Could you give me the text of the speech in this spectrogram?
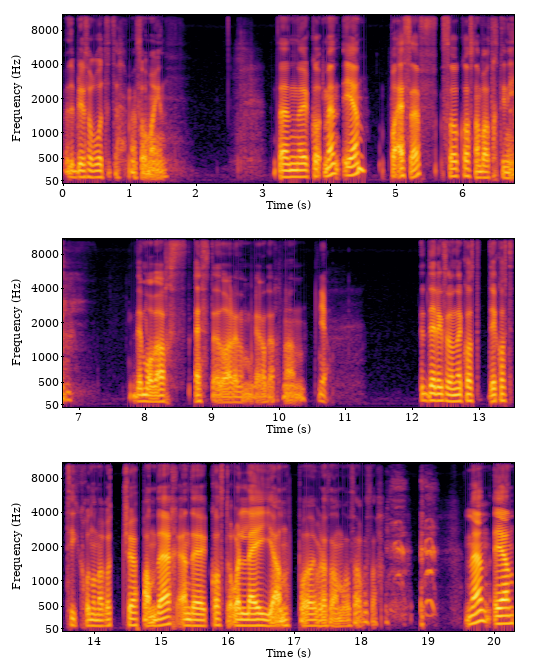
Men det blir så rotete med så mange. Den, men igjen, på SF så koster den bare 39. Det må være SD, da, liksom, garantert, men Ja. Det liksom, det koster, det koster 10 kroner mer å kjøpe den der enn det koster å leie den på de fleste andre servicer. Men igjen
